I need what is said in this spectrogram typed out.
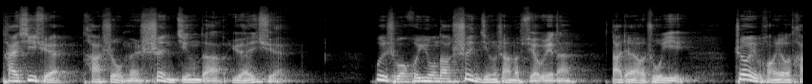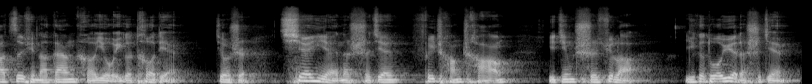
太溪穴它是我们肾经的原穴，为什么会用到肾经上的穴位呢？大家要注意，这位朋友他咨询的干咳有一个特点，就是牵延的时间非常长，已经持续了一个多月的时间。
